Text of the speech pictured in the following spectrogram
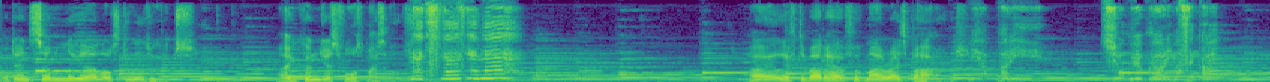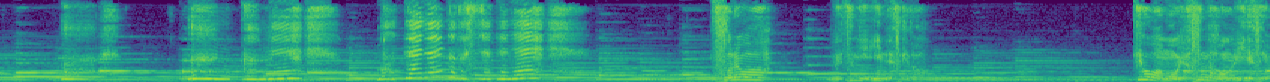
But then suddenly I lost the will to eat. I couldn't just force myself. ごちそうさま I left about half of my rice behind. やっぱり、食欲ありませんかうんごめんもったいないことしちゃってねそれは、別にいいんですけど。今日はもう休んだ方がいいですよ。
